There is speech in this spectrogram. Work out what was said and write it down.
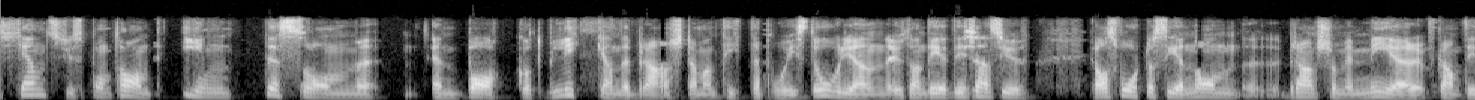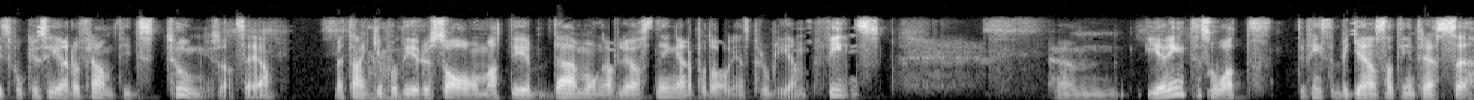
känns ju spontant inte inte som en bakåtblickande bransch där man tittar på historien utan det, det känns ju, jag har svårt att se någon bransch som är mer framtidsfokuserad och framtidstung så att säga. Med tanke på det du sa om att det är där många av lösningarna på dagens problem finns. Ehm, är det inte så att det finns ett begränsat intresse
